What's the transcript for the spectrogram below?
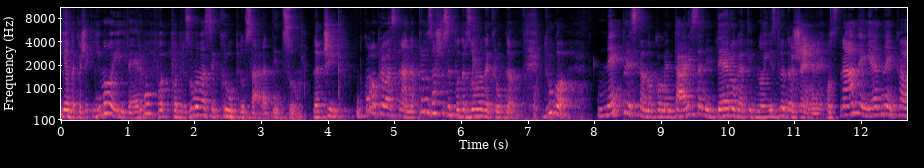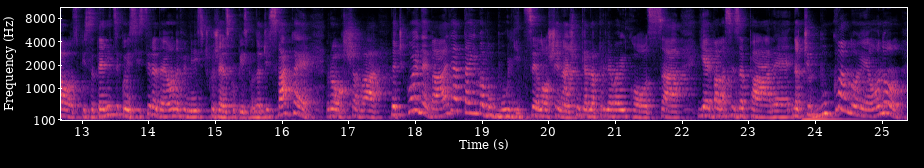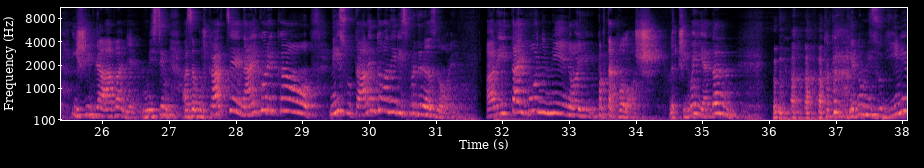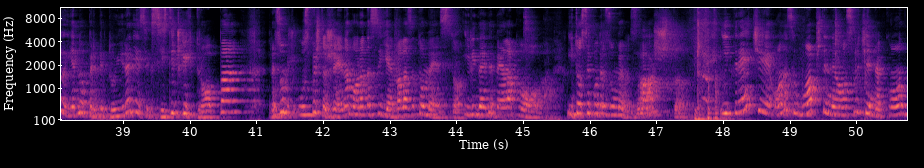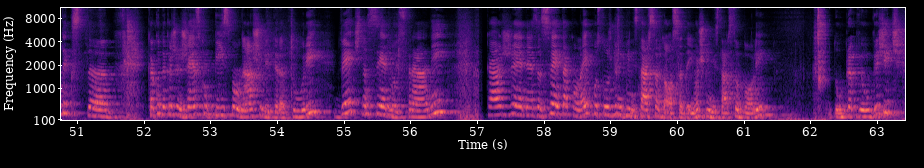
I onda kaže, imao je i vermu, po- podrazumeva se krupnu saradnicu. Znači, bukvalno prva strana. Prvo, zašto se podrazumeva da je krupna? Drugo, neprestano komentarisanje derogativno izgleda žene. Od strane jedne kao spisateljice koja insistira da je ona feminističko žensko pismo. Znači svaka je rošava, znači koja ne valja, ta ima bubuljice, loše našmika, naprljavaju kosa, jebala se za pare. Znači bukvalno je ono iživljavanje. Mislim, a za muškarce je najgore kao nisu talentovani ili smrde na znoje. Ali i taj vonj nije njoj ipak tako loš. Znači ima jedan kako jedno mizoginiju, jedno perpetuiranje seksističkih tropa, razumeš, uspešna žena mora da se jebala za to mesto, ili da je debela pova. I to se podrazumeva. Zašto? I treće, ona se uopšte ne osvrće na kontekst, eh, kako da kažem, ženskog pisma u našoj literaturi, već na sedmoj strani kaže, ne znam, sve je tako lepo, službenik ministarstva dosade. Imaš ministarstvo boli, Dubravke Ugrešić,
